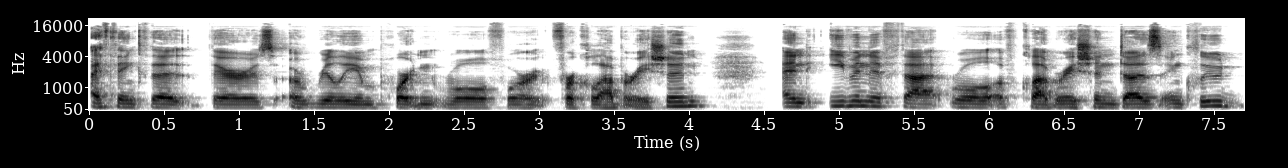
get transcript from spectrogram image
i think that there's a really important role for for collaboration and even if that role of collaboration does include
